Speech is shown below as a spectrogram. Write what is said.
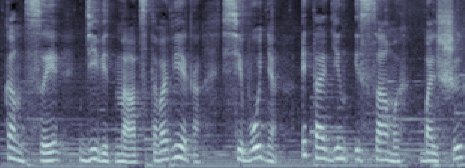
в конце XIX века. Сегодня – это один из самых больших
